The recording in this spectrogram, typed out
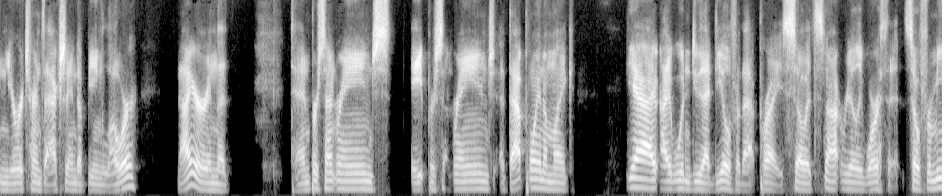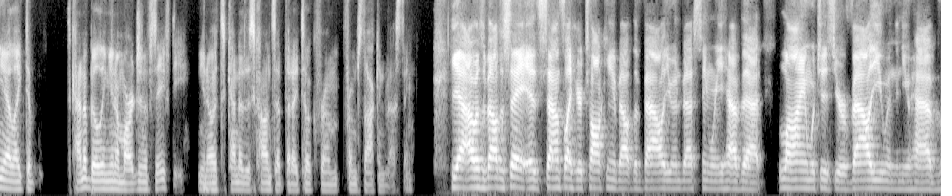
and your returns actually end up being lower, now you're in the 10% range, 8% range. At that point, I'm like, yeah, I, I wouldn't do that deal for that price. So it's not really worth it. So for me, I like to it's kind of building in a margin of safety. You know, mm-hmm. it's kind of this concept that I took from from stock investing. Yeah, I was about to say it sounds like you're talking about the value investing where you have that line, which is your value, and then you have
